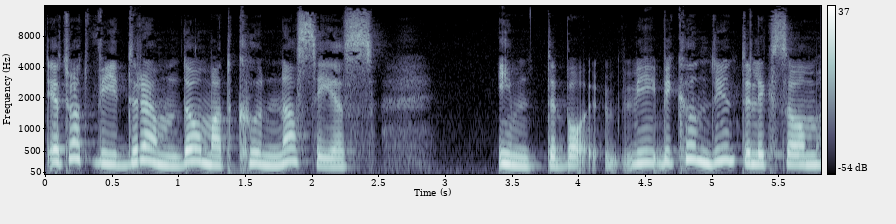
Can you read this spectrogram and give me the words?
jag tror att vi drömde om att kunna ses inte bara, vi, vi kunde ju inte liksom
